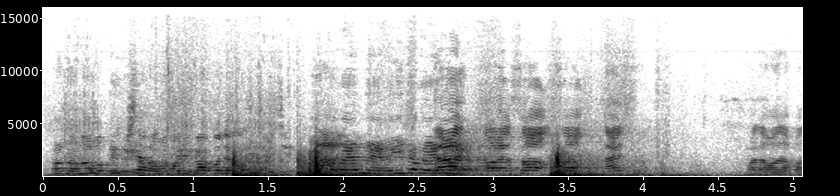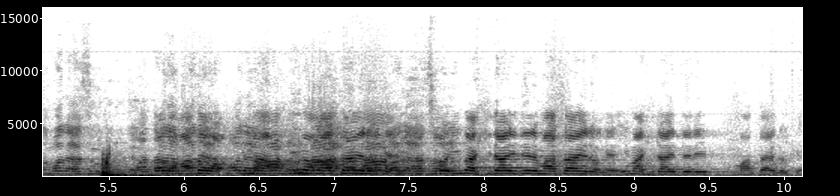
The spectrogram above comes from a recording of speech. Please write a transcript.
あと登ってくる来たら飛び箱でもいい。とこやんなよいいとこやんなよまだまだまだ休む。まただまだ。今今またいどけ。今左手でまたいどけ。今左手でまたいどけ。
